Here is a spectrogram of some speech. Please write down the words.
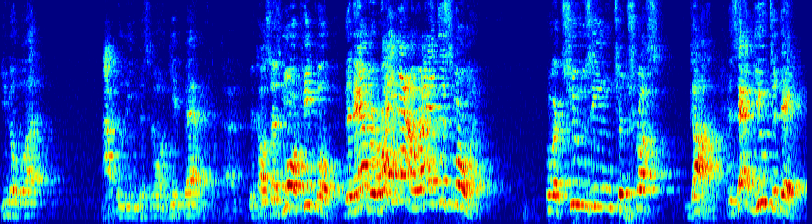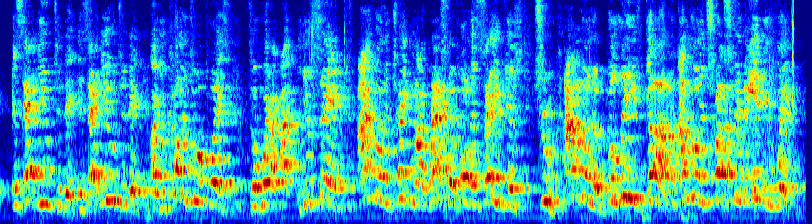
You know what? I believe it's going to get better. Because there's more people than ever right now, right at this moment, who are choosing to trust God. Is that you today? Is that you today? Is that you today? Are you coming to a place to where I, you're saying, I'm going to take my rest upon the Savior's truth. I'm going to believe God. I'm going to trust Him anyway.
